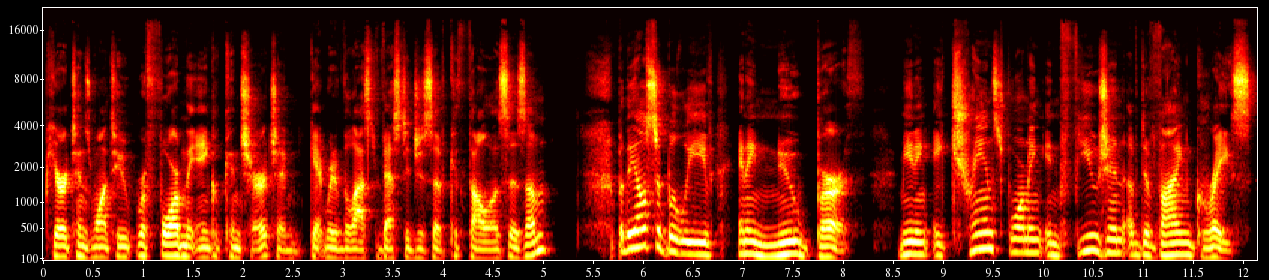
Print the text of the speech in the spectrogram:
Puritans want to reform the Anglican Church and get rid of the last vestiges of Catholicism. But they also believe in a new birth, meaning a transforming infusion of divine grace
